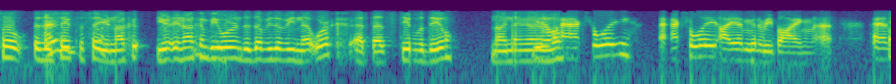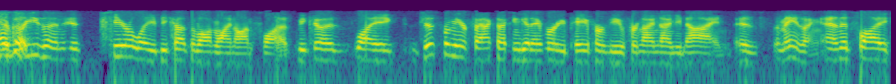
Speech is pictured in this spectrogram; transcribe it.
So is it safe to say you're not you're you're not going to be ordering the WWE Network at that steal of a deal, nine ninety nine You know, month? actually, actually, I am going to be buying that. And Oh, the good. reason is purely because of Online Onslaught. Because, like, just the mere fact I can get every pay-per-view for nine ninety nine is amazing. And it's like,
